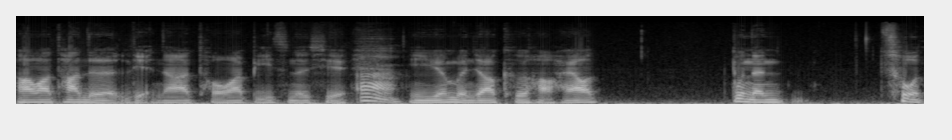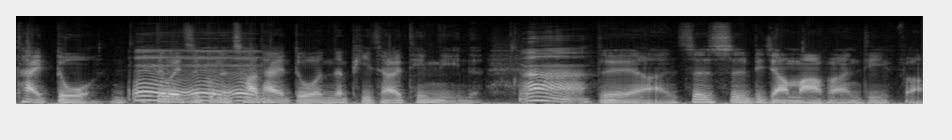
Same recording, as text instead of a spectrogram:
包括他的脸啊、头啊、鼻子那些，嗯，你原本就要刻好，还要不能错太多，嗯位置不能差太多，那皮才会听你的。嗯，对啊，这是比较麻烦的地方。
